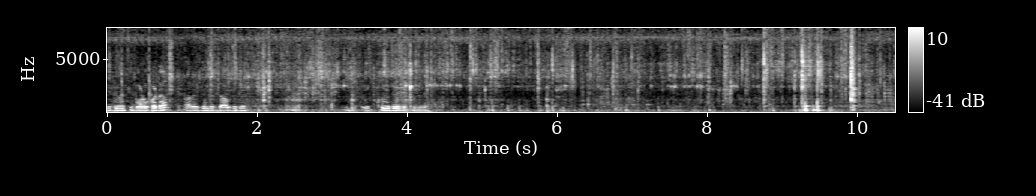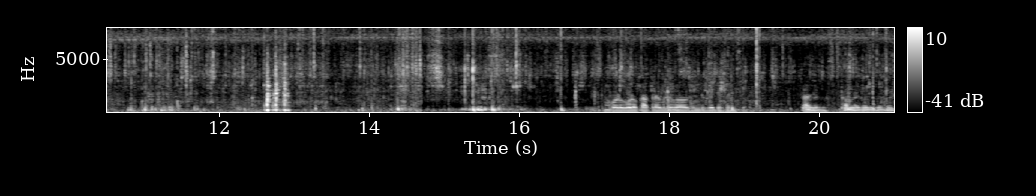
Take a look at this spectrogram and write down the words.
দুটো হচ্ছে বড় কাটা, আর কিন্তু জাল দুটো। এক্ষুনি তৈরি করলে বড় বড় কাঁকড়াগুলো বাবা কিন্তু বেঁধে ফেলছে। কামড়ে কামড়ে দেবেন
